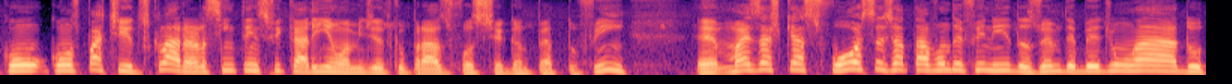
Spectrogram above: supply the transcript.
com, com os partidos. Claro, elas se intensificariam à medida que o prazo fosse chegando perto do fim, é, mas acho que as forças já estavam definidas. O MDB de um lado,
